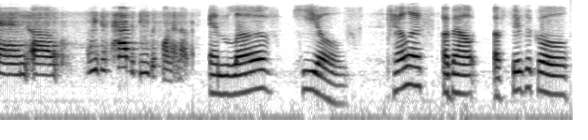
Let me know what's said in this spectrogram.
And um, we just had to be with one another. And love heals. Tell us about a physical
